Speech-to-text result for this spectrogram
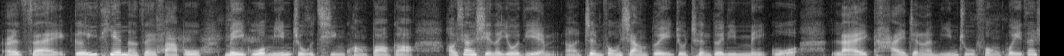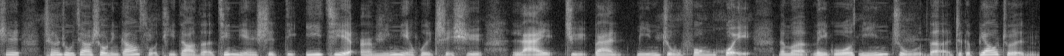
而在隔一天呢，再发布美国民主情况报告，好像显得有点啊针锋相对，就针对你美国来开这样的民主峰会。但是陈如教授，你刚刚所提到的，今年是第一届，而明年会持续。来举办民主峰会，那么美国民主的这个标准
